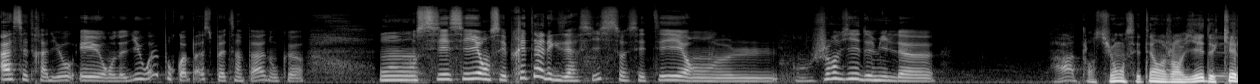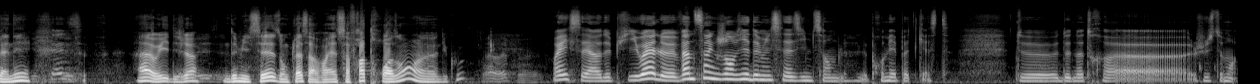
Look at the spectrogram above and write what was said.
à cette radio et on a dit ouais pourquoi pas ça peut être sympa donc euh, on s'est essayé on s'est prêté à l'exercice c'était en, euh, en janvier 2000 euh, Ah, attention, c'était en janvier de quelle année 2016. Ah oui, déjà, Oui, c'est- 2016, donc là ça, fera- ça fera trois ans euh, du coup. Ah ouais, ouais. Oui c'est euh, depuis ouais le 25 janvier 2016 il me semble le premier podcast de, de notre euh, justement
